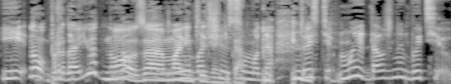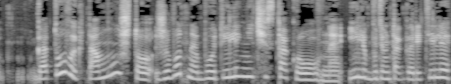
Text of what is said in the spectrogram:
И, ну, продают, но ну, за маленькие деньги. сумму, да. да. То есть мы должны быть готовы к тому, что животное будет или нечистокровное, или, будем так говорить, или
